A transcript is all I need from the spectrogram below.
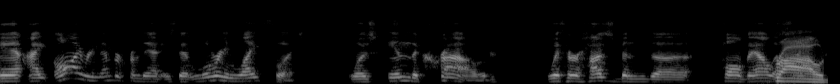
And I all I remember from that is that Lori Lightfoot was in the crowd with her husband uh, Paul Vallas. Proud.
